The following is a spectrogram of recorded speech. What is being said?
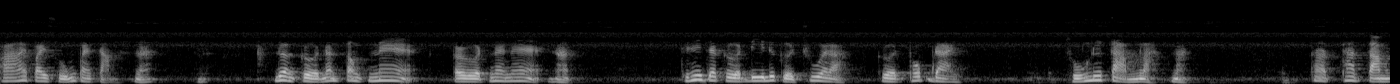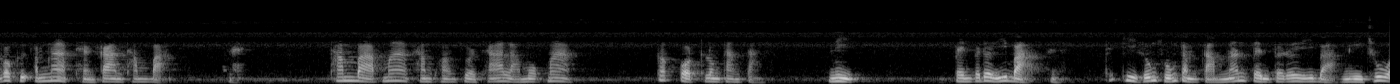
พาให้ไปสูงไปต่ำนะ เรื่องเกิดนั้นต้องแน่เกิดแน่ๆนะ ทีนี้จะเกิดดีหรือเกิดชั่วล่ะ เกิดพบใด สูงหรือต่ำล่ะนะถ้าถ้าต่ำก็คืออำนาจแห่งการทำบาปทำบาปมากทำความชั่วช้าหลามกมาก ก็กดลงทางต่ำนี่ เป็นไปด้วยวิบากที่สูงสูงต่ำต่ำนั้นเป็นไปด้วยวิบากมีชั่ว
